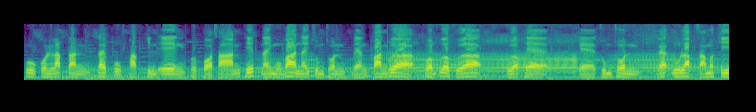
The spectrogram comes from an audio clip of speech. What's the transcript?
ผู้คนรักกันได้ปลูกผักกินเอง เพื่อปลอดสารพิษในหมู่บ้านในชุมชน แบ่งปันเพื่อความเอื้อเฟื้อเผื่อแผ่แก่ชุมชน และรู้รักสามัคคี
